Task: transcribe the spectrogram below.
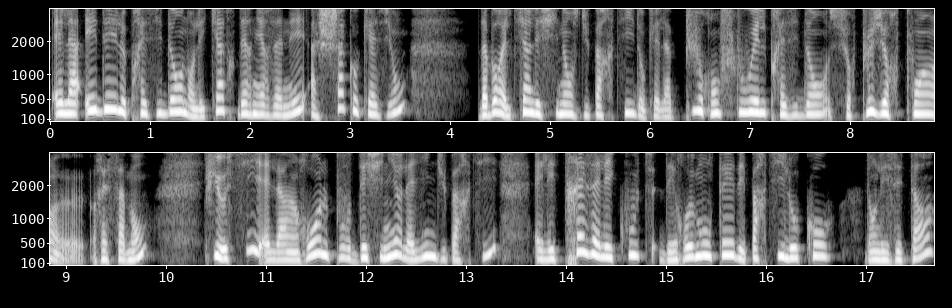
Elle a aidé le président dans les quatre dernières années à chaque occasion D'abord, elle tient les finances du parti, donc elle a pu renflouer le président sur plusieurs points euh, récemment. Puis aussi, elle a un rôle pour définir la ligne du parti. Elle est très à l'écoute des remontées des partis locaux dans les États.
